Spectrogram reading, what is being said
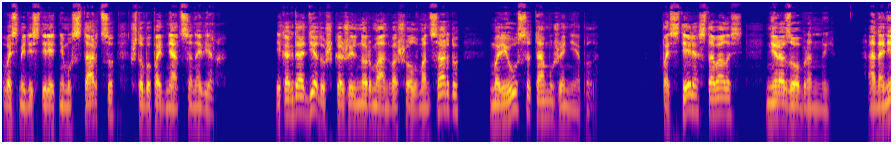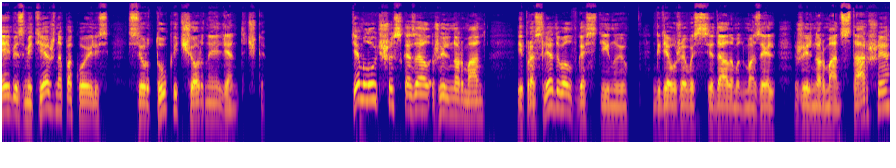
восьмидесятилетнему старцу, чтобы подняться наверх. И когда дедушка Жильнорман вошел в мансарду, Мариуса там уже не было. Постель оставалась неразобранной, а на ней безмятежно покоились сюртук и черная ленточка. — Тем лучше, — сказал Жильнорман, и проследовал в гостиную, где уже восседала мадемуазель Жиль-Норман-старшая,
